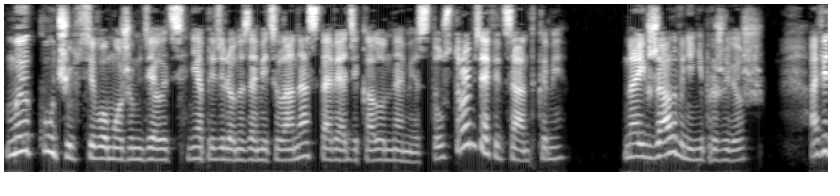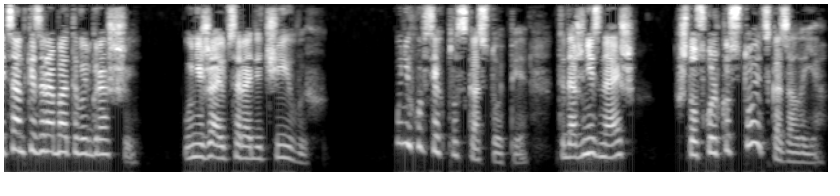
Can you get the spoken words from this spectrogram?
«Мы кучу всего можем делать», — неопределенно заметила она, ставя одеколон на место. «Устроимся официантками. На их жалование не проживешь. Официантки зарабатывают гроши, унижаются ради чаевых. У них у всех плоскостопие. Ты даже не знаешь, что сколько стоит», — сказала я.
